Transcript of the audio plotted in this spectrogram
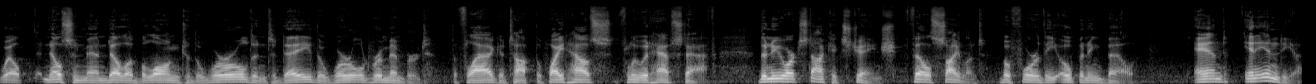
Well, Nelson Mandela belonged to the world, and today the world remembered. The flag atop the White House flew at half staff. The New York Stock Exchange fell silent before the opening bell. And in India,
